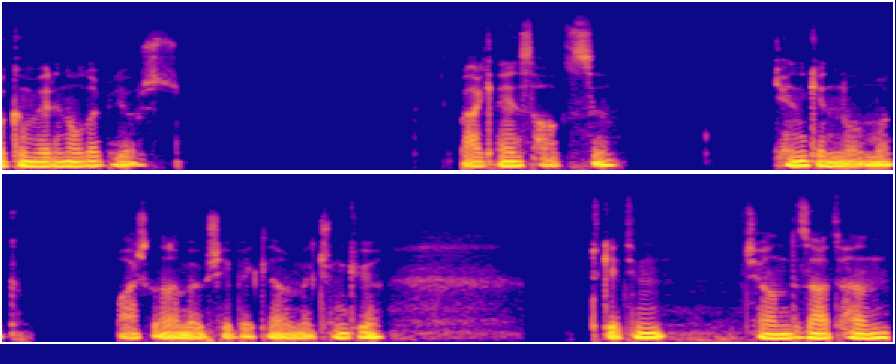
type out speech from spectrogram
bakım vereni olabiliyoruz. Belki de en sağlıklısı kendi kendine olmak. Başkalarından böyle bir şey beklememek. Çünkü tüketim çağında zaten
